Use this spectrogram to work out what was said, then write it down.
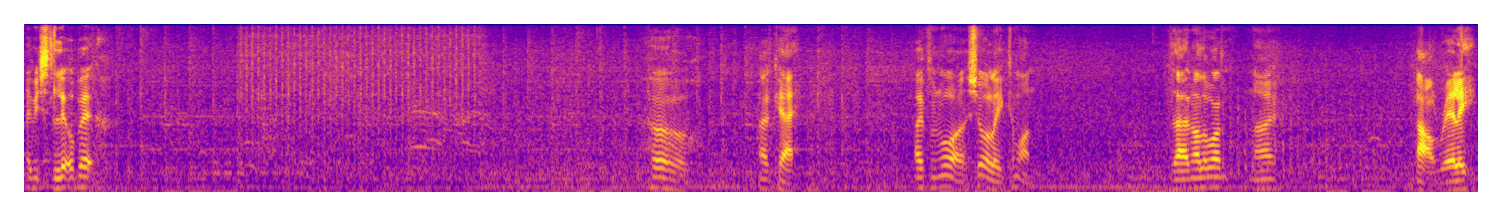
Maybe just a little bit. Oh. Okay. Open water, surely, come on. Is that another one? No. Oh, really?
